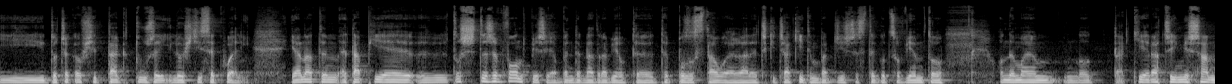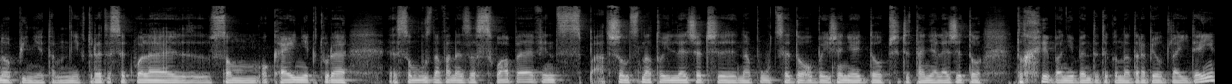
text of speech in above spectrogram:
i doczekał się tak dużej ilości sequeli. Ja na tym etapie e, to szczerze wątpię, że ja będę nadrabiał te, te pozostałe laleczki czaki, tym bardziej, że z tego co wiem, to one mają no, takie raczej mieszane opinie. Tam niektóre te sequele są ok, niektóre są uznawane za słabe, więc patrząc na to, ile rzeczy na półce do obejrzenia i do przeczytania leży, to, to chyba nie będę tego nadrabiał dla idei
